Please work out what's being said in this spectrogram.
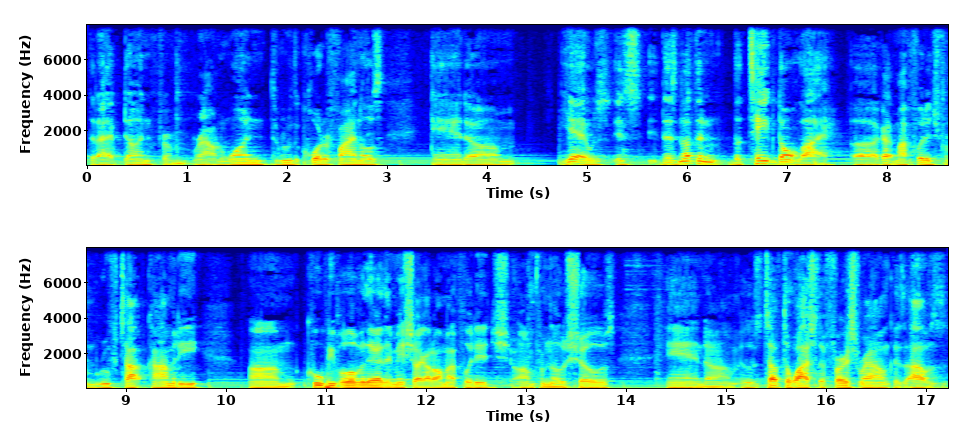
that I've done from round one through the quarterfinals, and um, yeah, it was. It's there's nothing. The tape don't lie. Uh, I got my footage from Rooftop Comedy. Um, cool people over there. They made sure I got all my footage um, from those shows, and um, it was tough to watch the first round because I was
